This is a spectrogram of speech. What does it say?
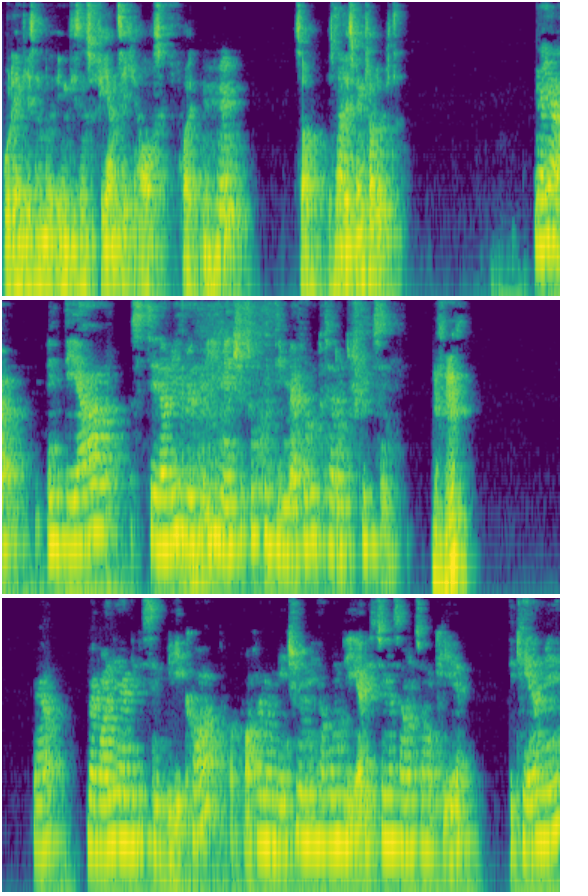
oder in diesen, in diesen Sphären sich aushalten. So, ist man so. deswegen verrückt? Naja, in der Szenerie würde man ich Menschen suchen, die meine Verrücktheit unterstützen. Mhm. Ja, weil wenn ich einen gewissen Weg habe, brauche ich immer Menschen um mich herum, die ehrlich zu mir sind und sagen, okay, die kennen mich,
